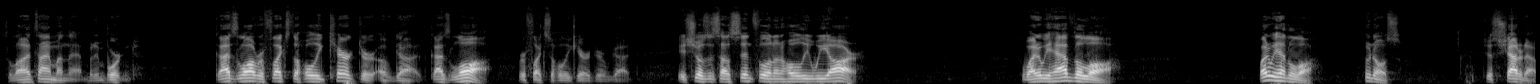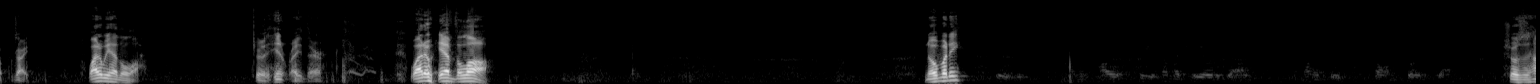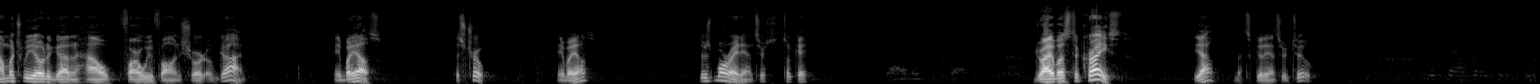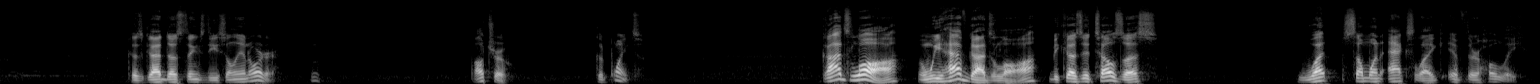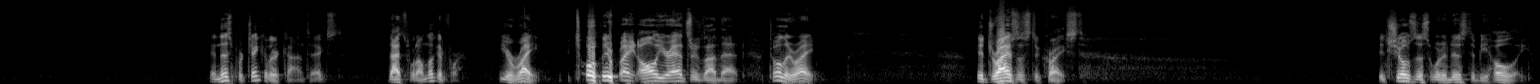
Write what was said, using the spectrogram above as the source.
It's a lot of time on that, but important. God's law reflects the holy character of God. God's law reflects the holy character of God. It shows us how sinful and unholy we are. So, why do we have the law? Why do we have the law? Who knows? Just shout it out. Right. Why do we have the law? There's a hint right there. why do we have the law? Nobody? Shows us how much we owe to God and how far we've fallen short of God. Anybody else? That's true. Anybody else? There's more right answers. It's okay. Drive us to Christ. Yeah, that's a good answer too. Because God does things decently in order. All true. Good points. God's law, and we have God's law because it tells us what someone acts like if they're holy. In this particular context, that's what I'm looking for. You're right. You're totally right. All your answers on that. Totally right. It drives us to Christ. It shows us what it is to be holy.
